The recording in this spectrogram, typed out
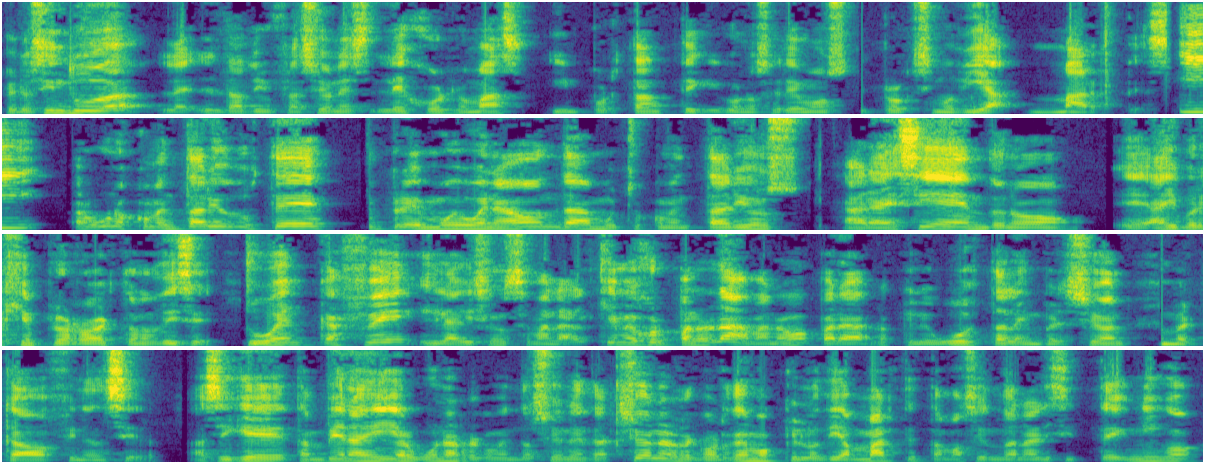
Pero sin duda, el dato de inflación es lejos lo más importante que conoceremos el próximo día martes. Y algunos comentarios de ustedes, siempre muy buena onda, muchos comentarios agradeciéndonos. Eh, ahí, por ejemplo, Roberto nos dice, tu buen café y la visión semanal. Qué mejor panorama, ¿no? Para los que les gusta la inversión en mercados financieros. Así que también hay algunas recomendaciones de acciones. Recordemos que los días martes estamos haciendo análisis técnico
